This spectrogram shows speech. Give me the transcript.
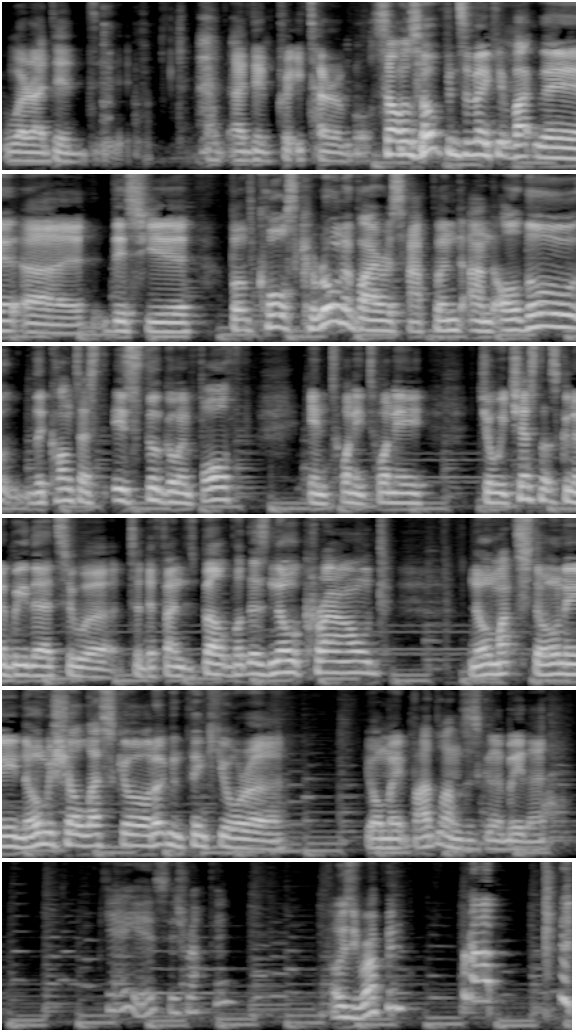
where I did I, I did pretty terrible. So I was hoping to make it back there uh, this year, but of course coronavirus happened, and although the contest is still going forth in 2020, Joey Chestnut's going to be there to uh, to defend his belt, but there's no crowd, no Matt Stonie, no Michelle Lesco. I don't even think your uh, your mate Badlands is going to be there. Yeah, he is. He's rapping. Oh, is he rapping? Rap!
